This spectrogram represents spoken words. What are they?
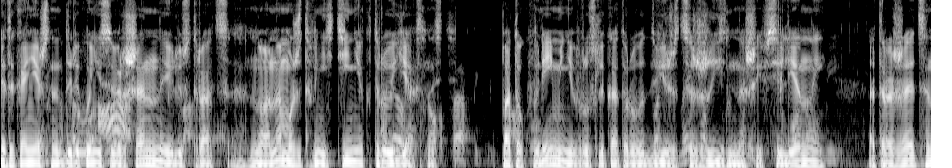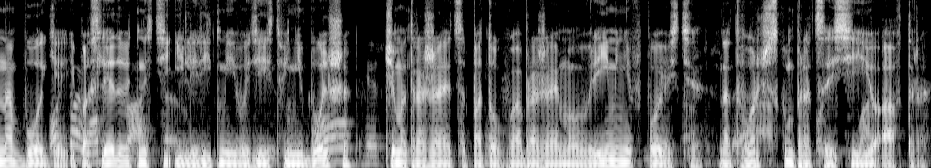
Это, конечно, далеко не совершенная иллюстрация, но она может внести некоторую ясность. Поток времени, в русле которого движется жизнь нашей Вселенной, отражается на Боге и последовательности или ритме его действий не больше, чем отражается поток воображаемого времени в повести на творческом процессе ее автора.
